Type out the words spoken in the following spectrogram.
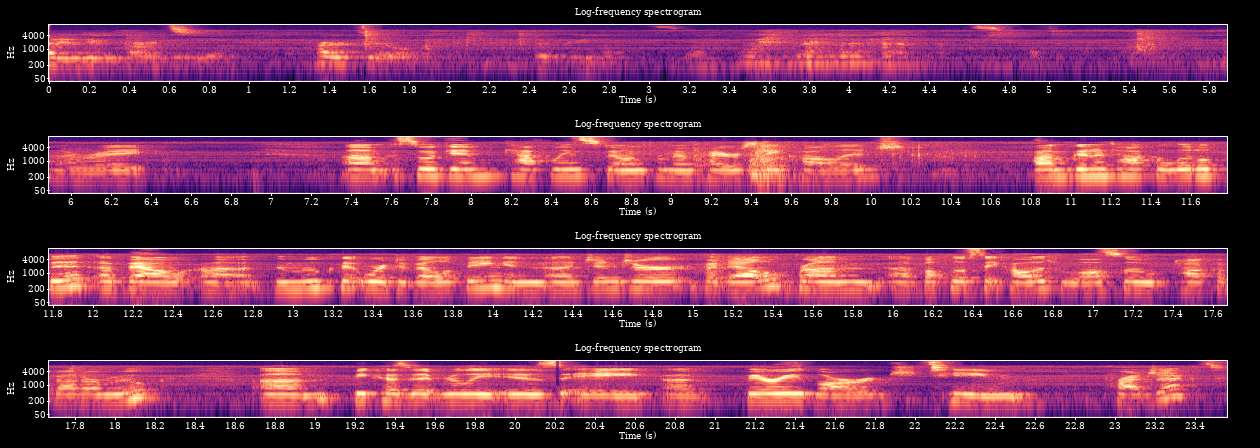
try to do part two. Part two. All right. Um, so again, Kathleen Stone from Empire State College. I'm going to talk a little bit about uh, the MOOC that we're developing, and uh, Ginger Bedell from uh, Buffalo State College will also talk about our MOOC um, because it really is a, a very large team project.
